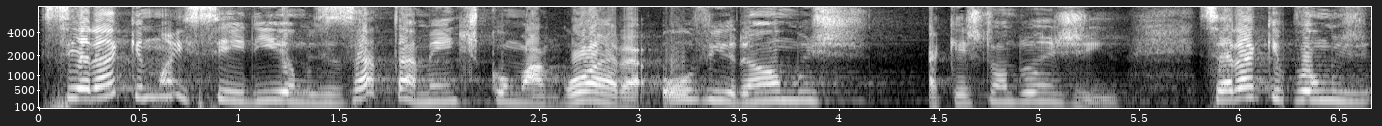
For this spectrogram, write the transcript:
Será que nós seríamos exatamente como agora ou viramos a questão do anjinho? Será que vamos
